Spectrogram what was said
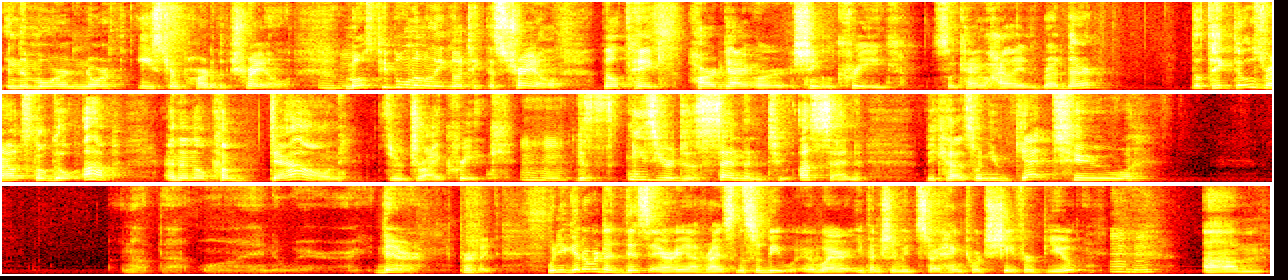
in the more northeastern part of the trail. Mm-hmm. Most people, when they go take this trail, they'll take Hard Guy or Shingle Creek, so kind of highlighted red there. They'll take those routes, they'll go up, and then they'll come down through Dry Creek. Mm-hmm. Because it's easier to descend than to ascend, because when you get to not that one. Where are you? There. Perfect. When you get over to this area, right? So this would be where eventually we'd start heading towards Shafer Butte. Um,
